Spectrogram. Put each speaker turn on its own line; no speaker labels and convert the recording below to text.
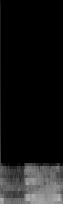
It's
